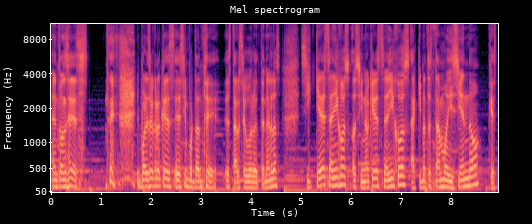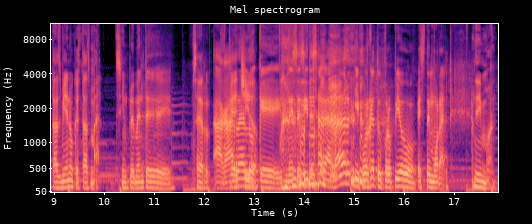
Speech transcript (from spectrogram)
Entonces, por eso creo que es, importante estar seguro de tenerlos. Si quieres tener hijos o si no quieres tener hijos, aquí no te estamos diciendo que estás bien o que estás mal. Simplemente ser agarra lo que necesites agarrar y forja tu propio este moral. Dimon.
